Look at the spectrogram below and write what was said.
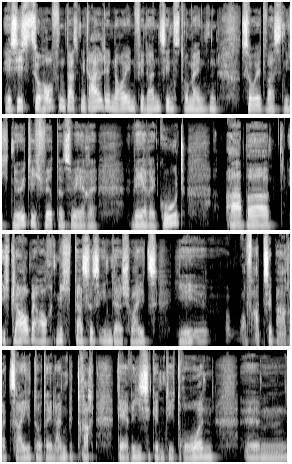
Es ist zu hoffen, dass mit all den neuen Finanzinstrumenten so etwas nicht nötig wird. Das wäre, wäre gut. Aber ich glaube auch nicht, dass es in der Schweiz je auf absehbare Zeit oder in Anbetracht der Risiken, die drohen, ähm,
